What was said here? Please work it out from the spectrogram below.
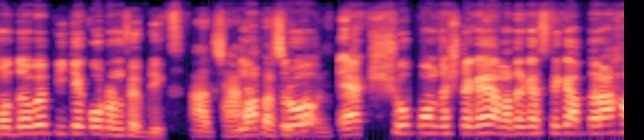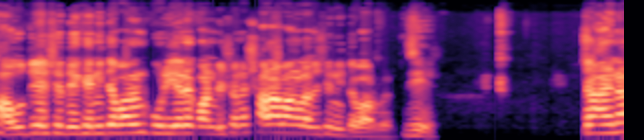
মধ্যে হবে পিকে কটন ফেব্রিক্স আচ্ছা মাত্র 100% একশো পঞ্চাশ টাকায় আমাদের কাছ থেকে আপনারা হাউজে এসে দেখে নিতে পারেন কুরিয়ারের কন্ডিশনে সারা বাংলাদেশে নিতে পারবেন। জি। চায়না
